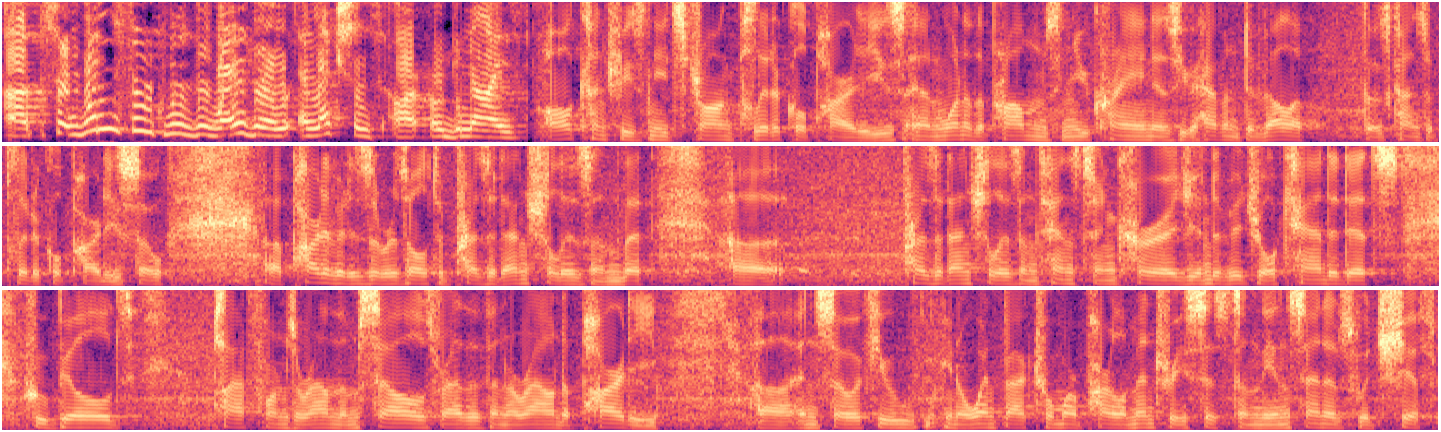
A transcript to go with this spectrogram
Uh, so, what do you think with the way the elections are organized? All countries need strong political parties, and one of the problems in Ukraine is you haven't developed those kinds of political parties. So, uh, part of it is a result of presidentialism that uh, presidentialism tends to encourage individual candidates who build platforms around themselves rather than around a party. Uh, and so if you, you know, went back to a more parliamentary system, the incentives would shift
